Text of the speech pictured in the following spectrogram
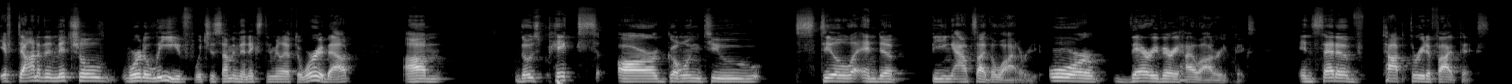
if Donovan Mitchell were to leave, which is something the Knicks didn't really have to worry about, um, those picks are going to still end up being outside the lottery or very, very high lottery picks instead of top three to five picks.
